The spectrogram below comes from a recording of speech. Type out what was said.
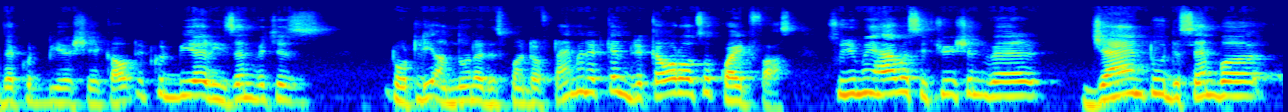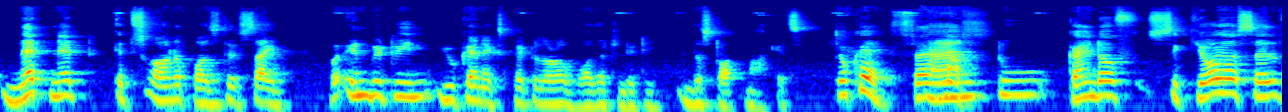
there could be a shakeout it could be a reason which is totally unknown at this point of time and it can recover also quite fast so you may have a situation where jan to december net net it's on a positive side but in between you can expect a lot of volatility in the stock markets Okay, fair and enough. to kind of secure yourself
